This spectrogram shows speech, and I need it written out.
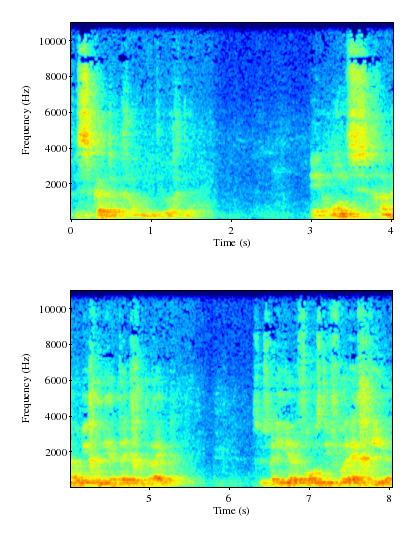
verskriklik gaan met die droogte. En ons gaan nou die geleentheid gebruik soos wat die Here vir ons die voorreg gee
